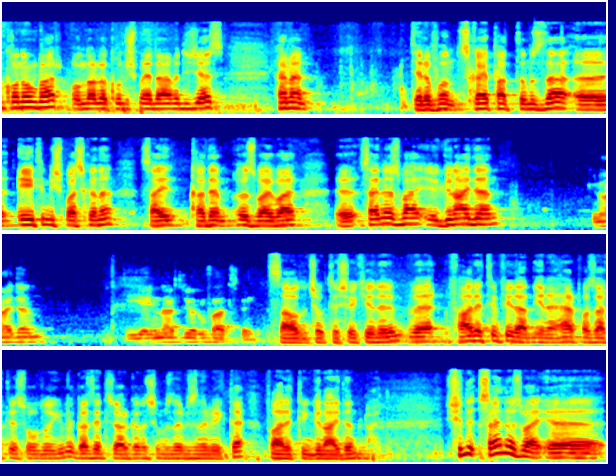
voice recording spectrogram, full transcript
konuğum var. Onlarla konuşmaya devam edeceğiz. Hemen telefon Skype hattımızda e, Eğitim İş Başkanı Sayın Kadem Özbay var. E, Sayın Özbay e, günaydın. Günaydın. İyi yayınlar diliyorum Fatih Bey. Sağ olun çok teşekkür ederim. Ve Fahrettin Fidan yine her pazartesi olduğu gibi gazeteci arkadaşımız da bizimle birlikte. Fahrettin günaydın. Şimdi Sayın Özbay e,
